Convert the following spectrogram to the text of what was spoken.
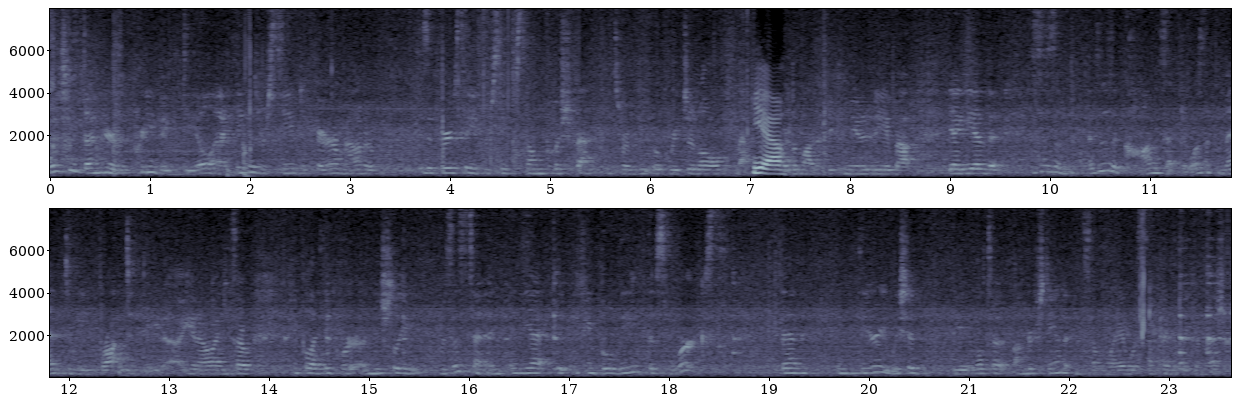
what she's done here is a pretty big deal, and I think has received a fair amount of. Is it fair to say you've received some pushback from sort of the original yeah. demography community about the idea that this is a this is a concept. It wasn't meant to be brought to data, you know, and so people I think initially resistant, and, and yet if you believe this works, then in theory we should be able to understand it in some way with something that we can measure.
